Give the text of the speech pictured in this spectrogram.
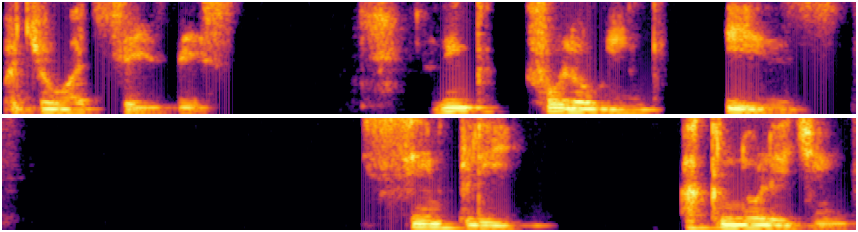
But your word says this. I think following is simply acknowledging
